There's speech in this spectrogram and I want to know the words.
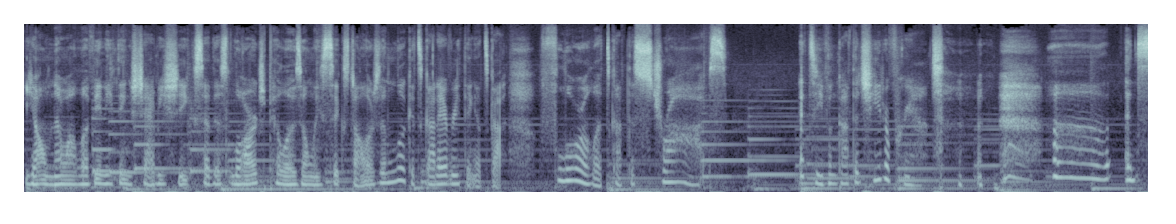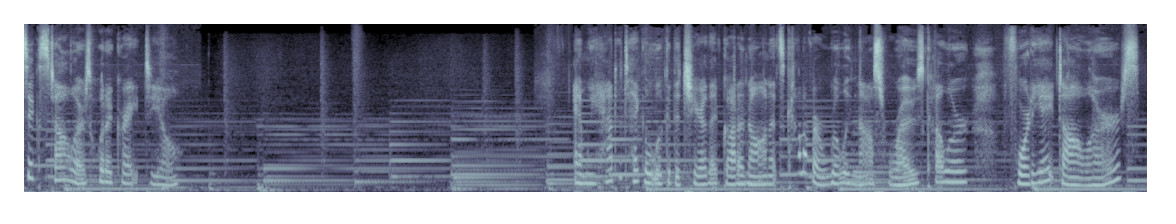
Y'all know I love anything shabby chic, so this large pillow is only $6. And look, it's got everything. It's got floral, it's got the stripes, it's even got the cheetah print. uh, and $6. What a great deal. And we had to take a look at the chair they've got it on. It's kind of a really nice rose color, $48.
